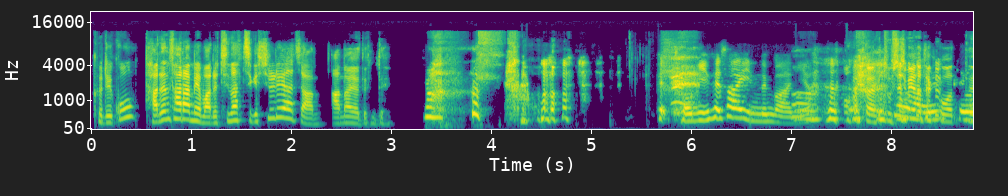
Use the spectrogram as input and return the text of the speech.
그리고 다른 사람의 말을 지나치게 신뢰하지 않, 않아야 된대. 회- 저기 회사에 있는 거 아니야? 어, 그러니까 조심해야 될 것 같아.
